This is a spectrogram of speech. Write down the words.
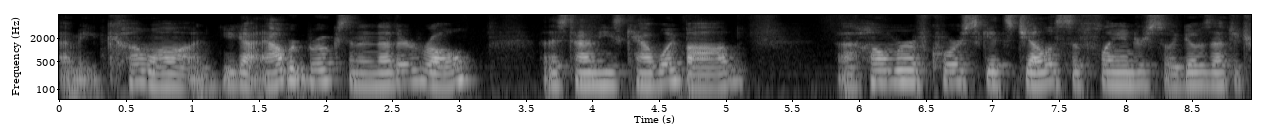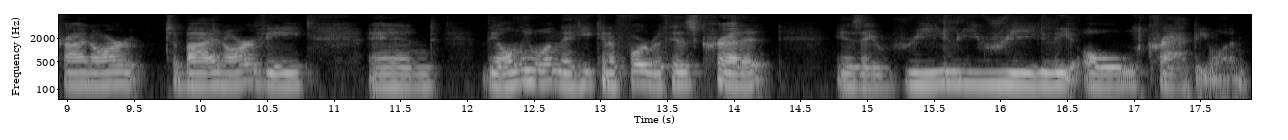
I mean, come on. You got Albert Brooks in another role. This time he's Cowboy Bob. Uh, Homer, of course, gets jealous of Flanders, so he goes out to try an R to buy an RV, and the only one that he can afford with his credit is a really, really old, crappy one.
